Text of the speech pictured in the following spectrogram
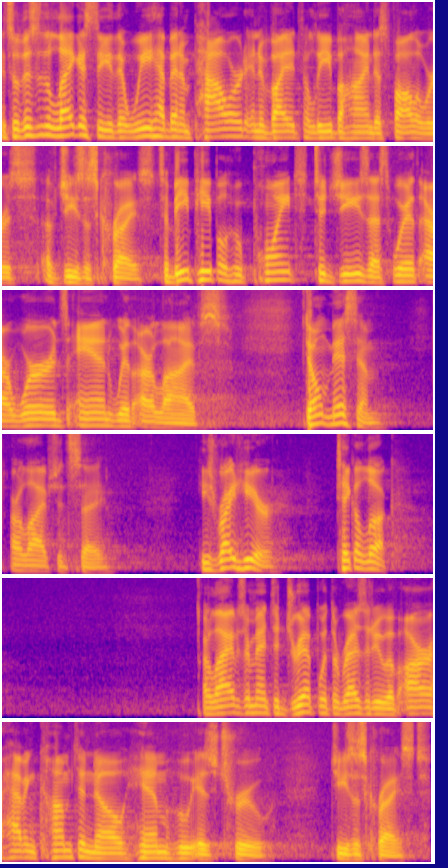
And so, this is the legacy that we have been empowered and invited to leave behind as followers of Jesus Christ. To be people who point to Jesus with our words and with our lives. Don't miss him, our lives should say. He's right here. Take a look. Our lives are meant to drip with the residue of our having come to know him who is true, Jesus Christ.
